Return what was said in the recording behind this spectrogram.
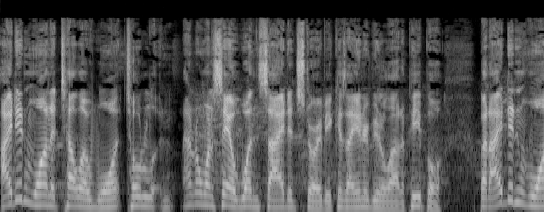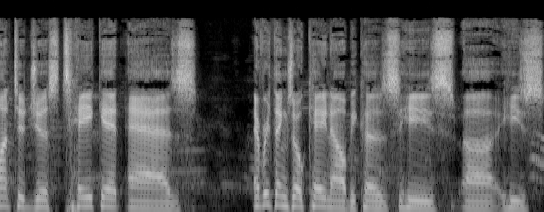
I didn't want to tell a one, total. I don't want to say a one-sided story because I interviewed a lot of people, but I didn't want to just take it as everything's okay now because he's uh, he's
